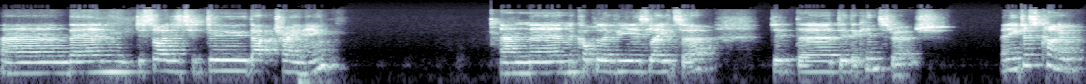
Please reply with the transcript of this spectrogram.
And then decided to do that training. And then a couple of years later, did the did the Kinstretch, And he just kind of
